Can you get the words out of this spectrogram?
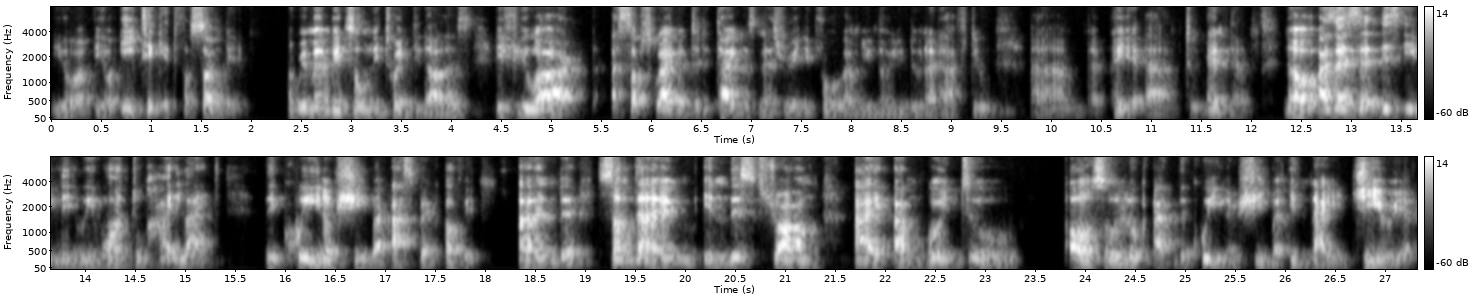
your your e-ticket for Sunday. Remember, it's only $20. If you are a subscriber to the Tigers Nest Radio program, you know you do not have to um, pay uh, to enter. Now, as I said, this evening we want to highlight the Queen of Sheba aspect of it. And uh, sometime in this strong, I am going to also look at the Queen of Sheba in Nigeria.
